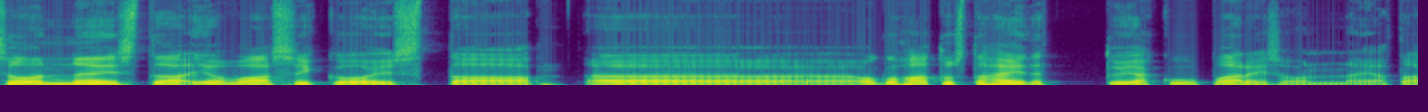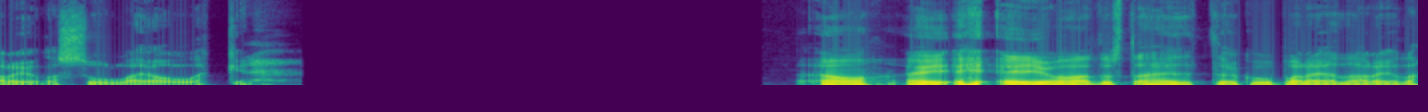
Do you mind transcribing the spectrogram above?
sonneista ja vasikoista. Öö, onko hatusta heitettyjä kuparisonneja tarjota sulla jollekin? Joo, ei, ei, ei ole hatusta heitettyä kuupareja tarjota.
